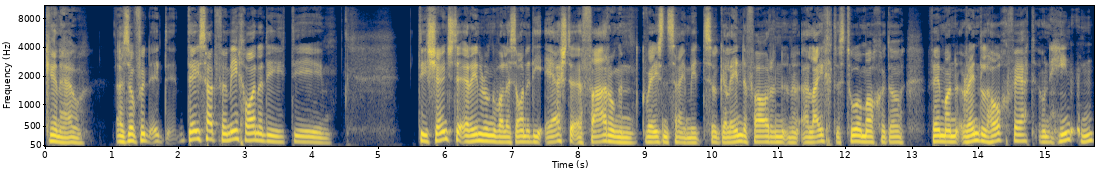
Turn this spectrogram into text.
genau. Also für, das hat für mich eine die, die, die schönste Erinnerungen, weil es eine die ersten Erfahrungen gewesen sei mit so Geländefahren, und ein leichtes Tour machen da, wenn man Rendel hochfährt und hinten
